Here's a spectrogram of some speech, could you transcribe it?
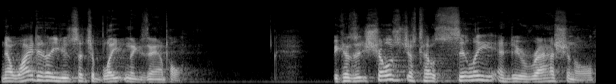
Now, why did I use such a blatant example? Because it shows just how silly and irrational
